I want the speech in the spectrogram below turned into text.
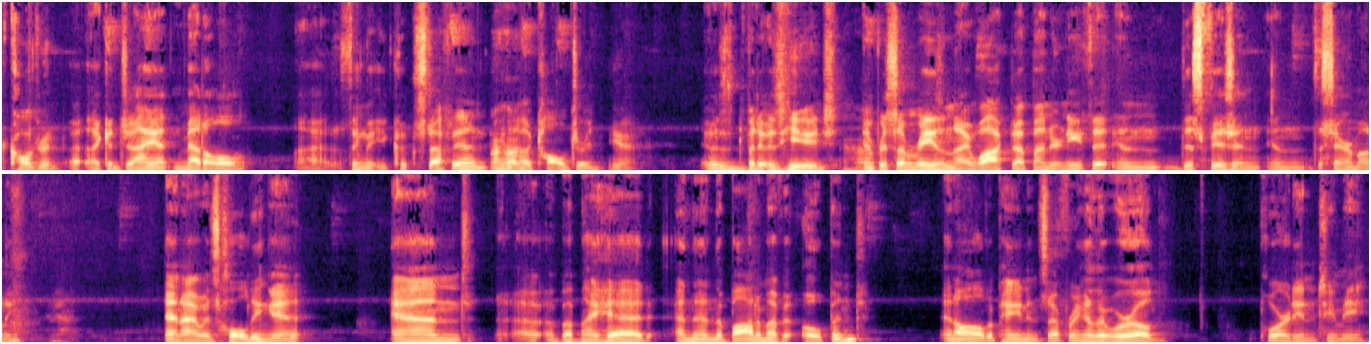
A cauldron? Uh, like a giant metal uh, thing that you cook stuff in, uh-huh. you know, a cauldron. Yeah. It was, but it was huge. Uh-huh. And for some reason, I walked up underneath it in this vision in the ceremony. Yeah. And I was holding it and uh, above my head, and then the bottom of it opened, and all the pain and suffering of the world poured into me.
